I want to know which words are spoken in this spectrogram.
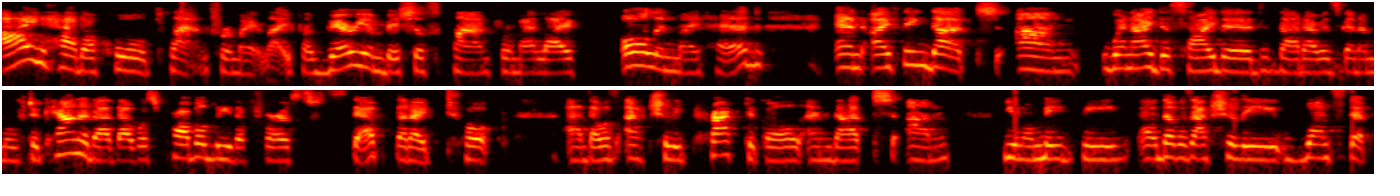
I had a whole plan for my life, a very ambitious plan for my life all in my head. And I think that um, when I decided that I was going to move to Canada, that was probably the first step that I took uh, that was actually practical and that, um, you know, made me, uh, that was actually one step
